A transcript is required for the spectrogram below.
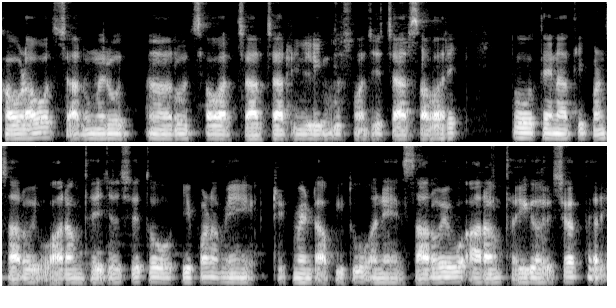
ખવડાવો ચાર રોજ રોજ સવાર ચાર ચાર લીંબુ સાંજે ચાર સવારે. તો તેનાથી પણ સારો એવો આરામ થઈ જશે. તો એ પણ અમે ટ્રીટમેન્ટ આપ્યું હતું અને સારો એવો આરામ થઈ ગયો છે અત્યારે.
